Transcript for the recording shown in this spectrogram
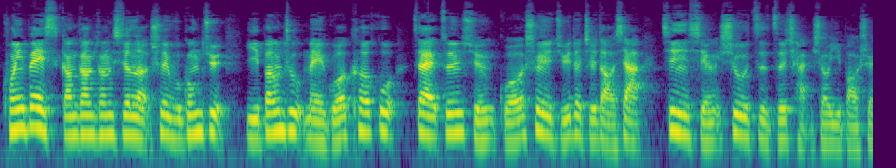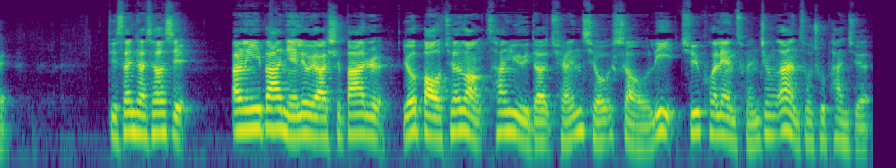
，Coinbase 刚刚更新了税务工具，以帮助美国客户在遵循国税局的指导下进行数字资产收益报税。第三条消息，二零一八年六月二十八日，由保全网参与的全球首例区块链存证案作出判决。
